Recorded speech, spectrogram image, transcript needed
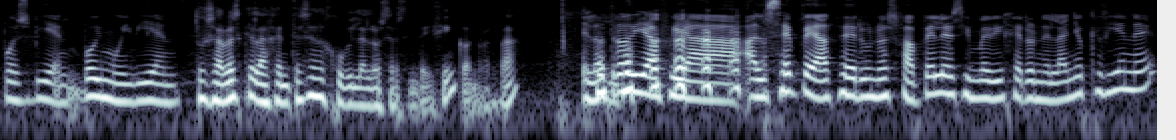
pues bien, voy muy bien. Tú sabes que la gente se jubila a los 65, ¿no verdad? El otro día fui a- al SEPE a hacer unos papeles y me dijeron el año que viene,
